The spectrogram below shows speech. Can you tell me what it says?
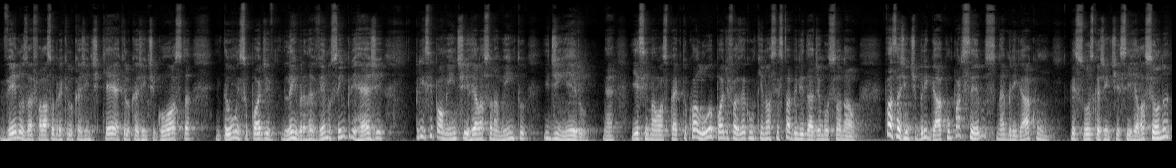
Vênus vai falar sobre aquilo que a gente quer, aquilo que a gente gosta. Então isso pode, lembra, né? Vênus sempre rege principalmente relacionamento e dinheiro. Né? E esse mau aspecto com a Lua pode fazer com que nossa estabilidade emocional faça a gente brigar com parceiros, né? brigar com pessoas que a gente se relaciona,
